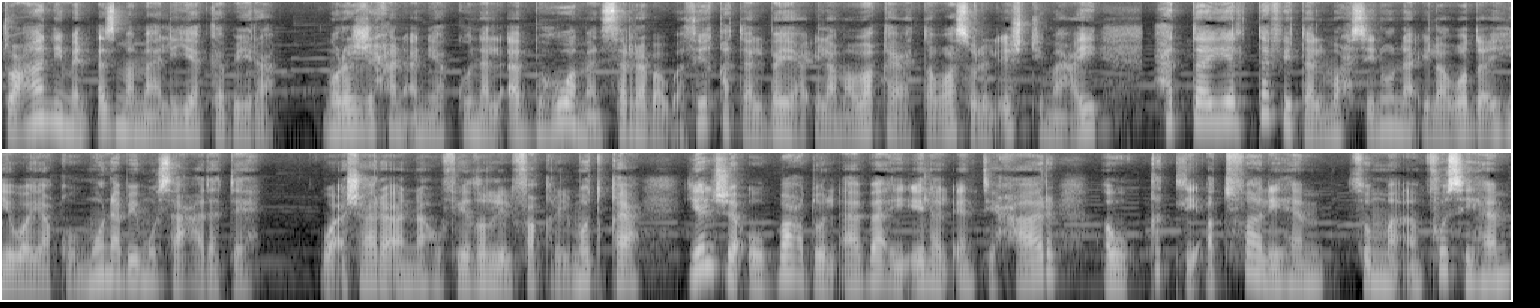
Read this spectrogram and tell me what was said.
تعاني من أزمة مالية كبيرة مرجحا أن يكون الأب هو من سرب وثيقة البيع إلى مواقع التواصل الاجتماعي حتى يلتفت المحسنون إلى وضعه ويقومون بمساعدته. وأشار أنه في ظل الفقر المدقع يلجأ بعض الآباء إلى الانتحار أو قتل أطفالهم ثم أنفسهم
